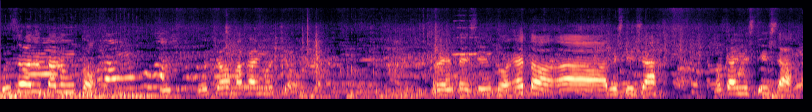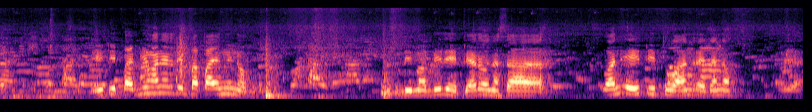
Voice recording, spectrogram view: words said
Bunso, anong talong to? Mucho, magkano mucho? 35. Ito, ah, mistisa. Magkano mistisa? 85. Yung ano natin, papayang hinog. Hindi mabili, pero nasa 180, 200, ano? Ayan.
